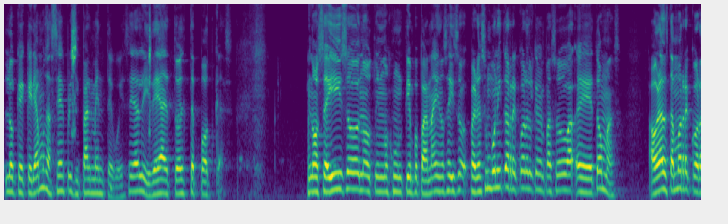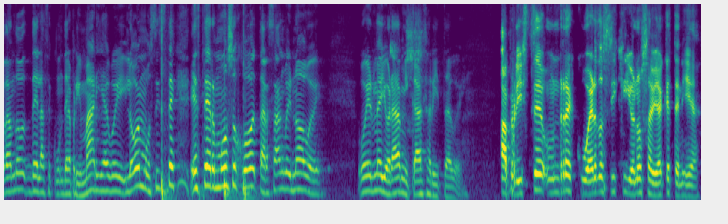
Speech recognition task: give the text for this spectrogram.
lo, que queríamos hacer principalmente, güey. Esa era la idea de todo este podcast. No se hizo, no tuvimos un tiempo para nadie, no se hizo. Pero es un bonito recuerdo el que me pasó, eh, Tomás. Ahora lo estamos recordando de la, de la primaria, güey. Y luego me mostraste este hermoso juego de Tarzán, güey. No, güey. Voy a irme a llorar a mi casa ahorita, güey. Abriste un recuerdo así que yo no sabía que tenía.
